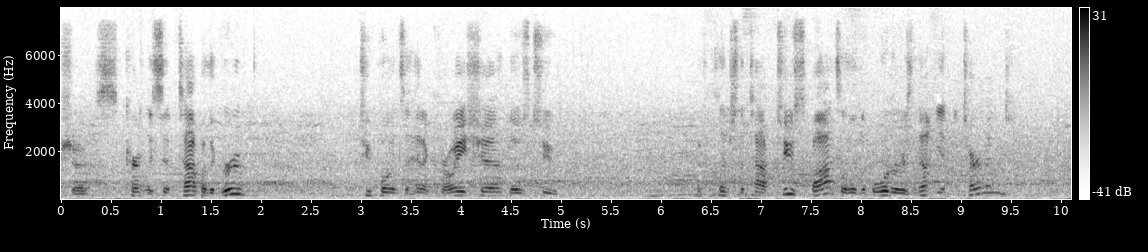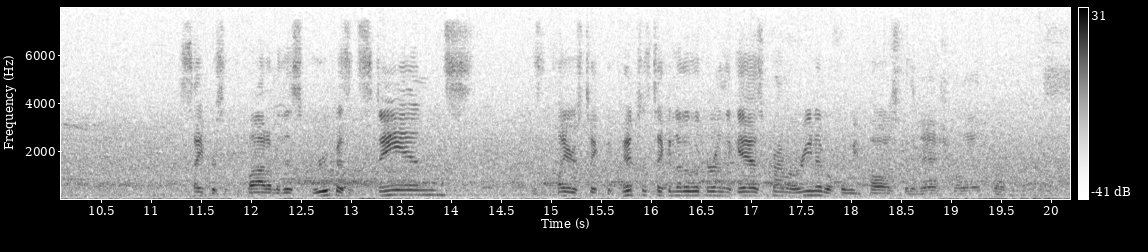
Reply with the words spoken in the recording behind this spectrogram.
Russia currently sit top of the group, two points ahead of Croatia. Those two have clinched the top two spots, although the order is not yet determined. Cyprus at the bottom of this group as it stands. As the players take the pitch, let's take another look around the Gazprom Arena before we pause for the national anthem.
